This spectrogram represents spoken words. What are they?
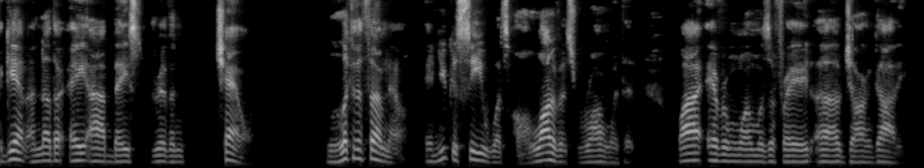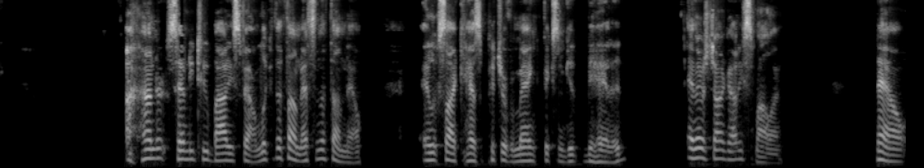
Again, another AI based driven channel look at the thumbnail and you can see what's a lot of it's wrong with it. Why everyone was afraid of John Gotti. 172 bodies found. Look at the thumb. That's in the thumbnail. It looks like it has a picture of a man fixing to get beheaded. And there's John Gotti smiling. Now,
